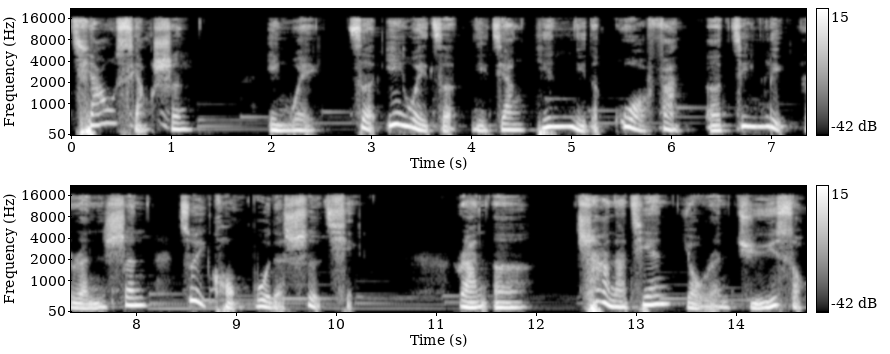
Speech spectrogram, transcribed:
敲响声，因为这意味着你将因你的过犯而经历人生最恐怖的事情。然而，刹那间有人举手。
